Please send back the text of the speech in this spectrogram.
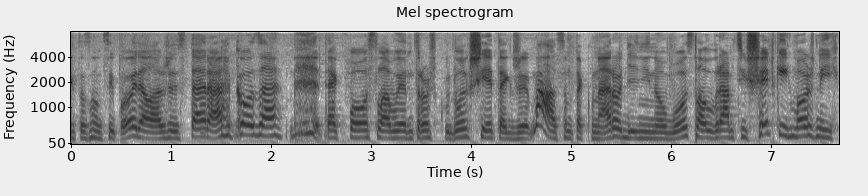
takto som si povedala, že stará koza, tak pooslavujem trošku dlhšie, takže mala som takú narodeninovú oslavu v rámci všetkých možných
